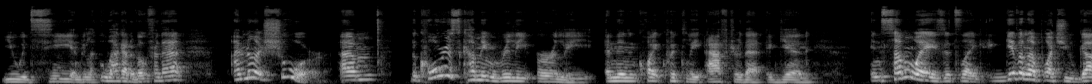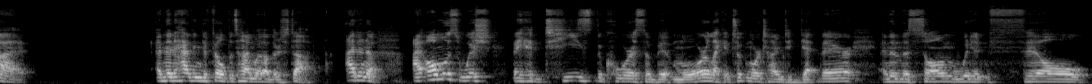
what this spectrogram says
you would see and be like, ooh, I gotta vote for that? I'm not sure. Um, the chorus coming really early and then quite quickly after that again. In some ways, it's like giving up what you got and then having to fill the time with other stuff. I don't know. I almost wish they had teased the chorus a bit more, like it took more time to get there, and then the song wouldn't feel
